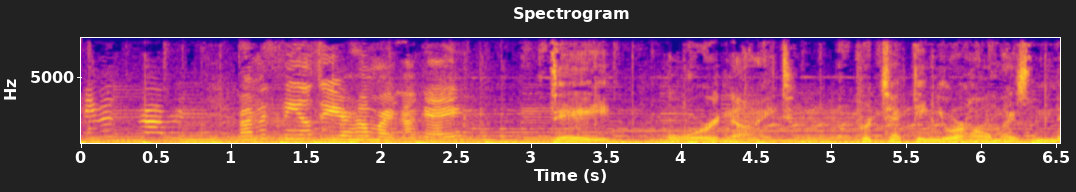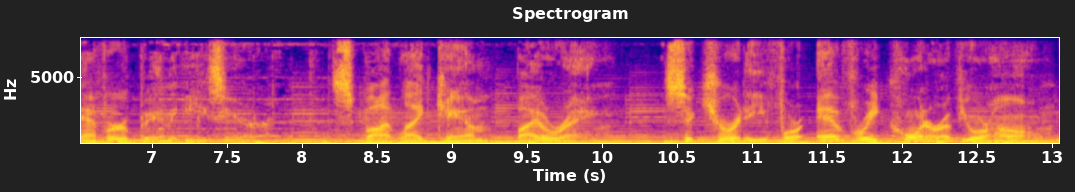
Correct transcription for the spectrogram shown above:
Hey, Mrs. Roberts. Promise me you'll do your homework, okay? day or night. Protecting your home has never been easier. Spotlight Cam by Ring. Security for every corner of your home.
